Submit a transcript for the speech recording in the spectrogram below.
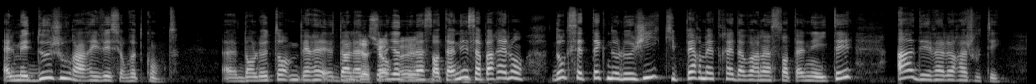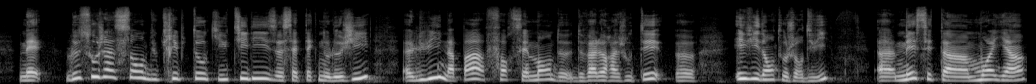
elle met deux jours à arriver sur votre compte. Euh, dans, le temps, dans la période de l'instantané, ça paraît long. Donc cette technologie qui permettrait d'avoir l'instantanéité a des valeurs ajoutées. Mais le sous-jacent du crypto qui utilise cette technologie, euh, lui, n'a pas forcément de, valeur ajoutée euh, évidente aujourd'hui. mais c'est un moyen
